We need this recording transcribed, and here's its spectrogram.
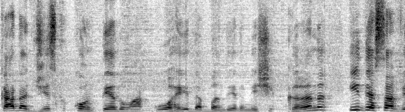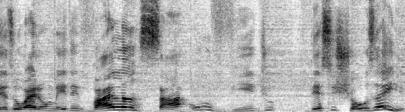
cada disco contendo uma cor aí da bandeira mexicana, e dessa vez o Iron Maiden vai lançar um vídeo desses shows aí.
